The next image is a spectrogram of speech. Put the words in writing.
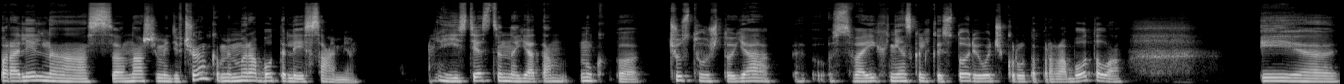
параллельно с нашими девчонками мы работали и сами. И, естественно, я там, ну, как бы чувствую, что я э, своих несколько историй очень круто проработала. И э,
